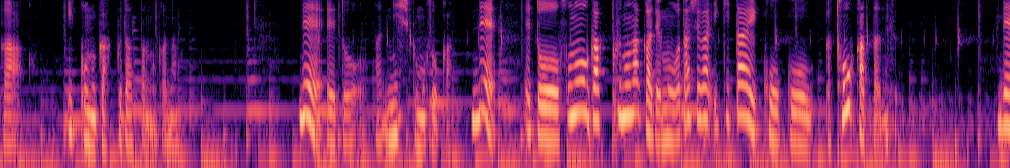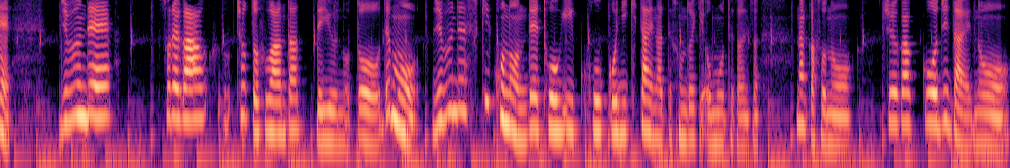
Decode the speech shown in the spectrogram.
が1個の学区だったのかな。で、えっと、西区もそうか。で、えっと、その学区の中でも私が行きたい高校が遠かったんです。で、自分でそれがちょっと不安だっていうのとでも自分で好き好んで遠い高校に行きたいなってその時思ってたんですなんかその中学校時代の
